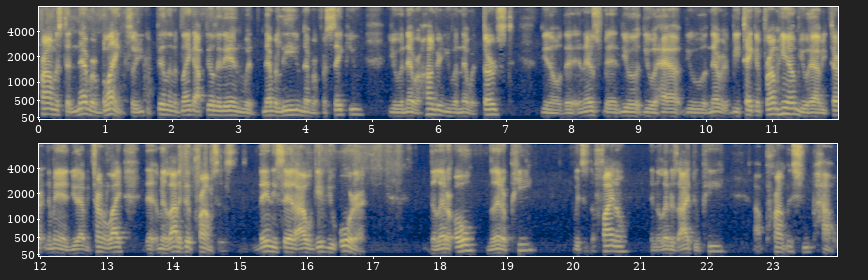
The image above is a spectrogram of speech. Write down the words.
promised to never blank. So you can fill in the blank. I fill it in with never leave, never forsake you. You will never hunger. You will never thirst. You know, the, and there's been you you will have you will never be taken from him. You have eternal man. You have eternal life. I mean, a lot of good promises. Then he said, I will give you order. The letter O, the letter P, which is the final, and the letters I through P, I promise you power.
